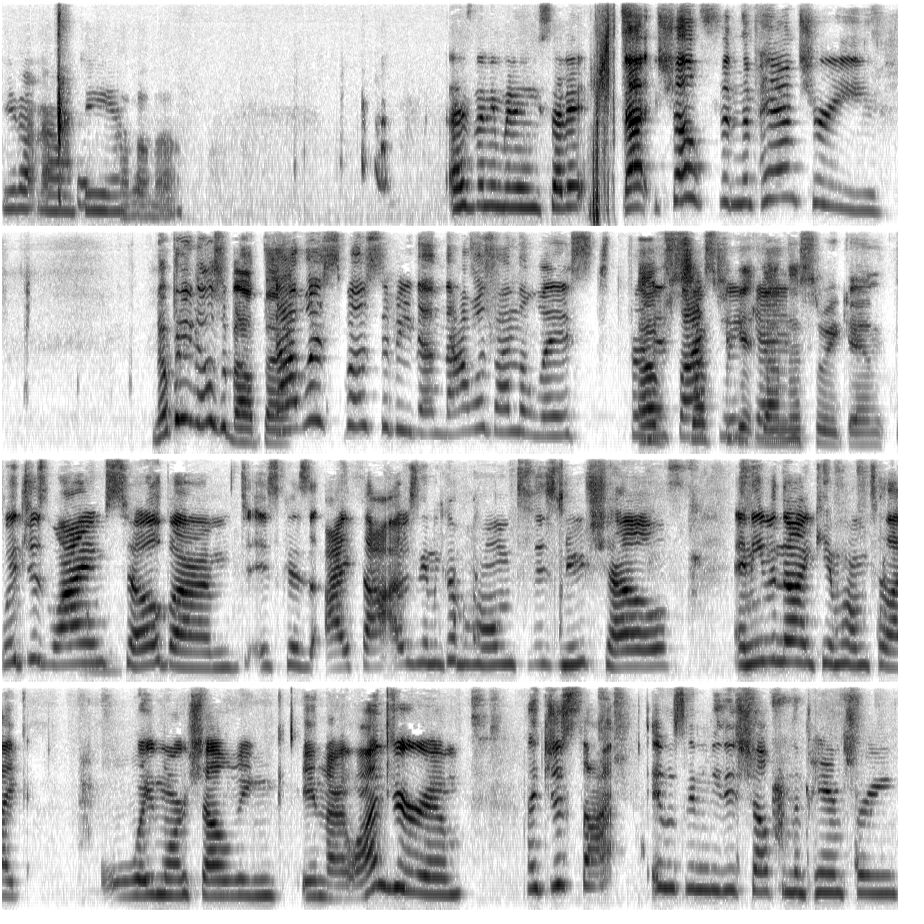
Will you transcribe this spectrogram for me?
You don't know, do I don't know. Has anybody said it? That shelf in the pantry. Nobody knows about that. That was supposed to be done. That was on the list for of this stuff last to weekend. get done this weekend. which is why I'm so bummed. Is because I thought I was gonna come home to this new shelf, and even though I came home to like way more shelving in our laundry room, I just thought it was gonna be the shelf in the pantry.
